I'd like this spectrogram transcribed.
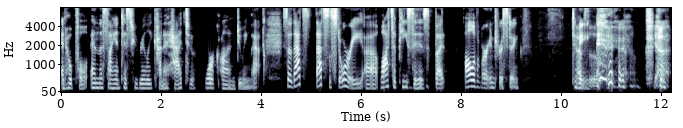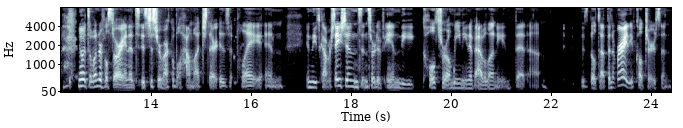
and hopeful and the scientists who really kind of had to work on doing that so that's that's the story uh, lots of pieces but all of them are interesting to Absolutely. me. um, yeah. No, it's a wonderful story and it's it's just remarkable how much there is at play in in these conversations and sort of in the cultural meaning of abalone that um, is built up in a variety of cultures and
